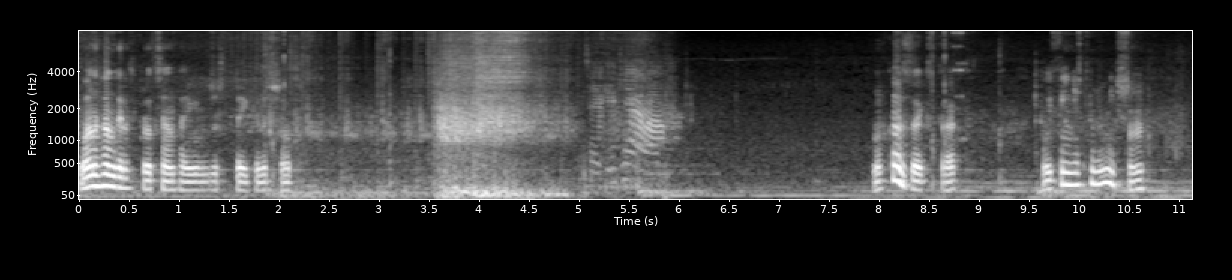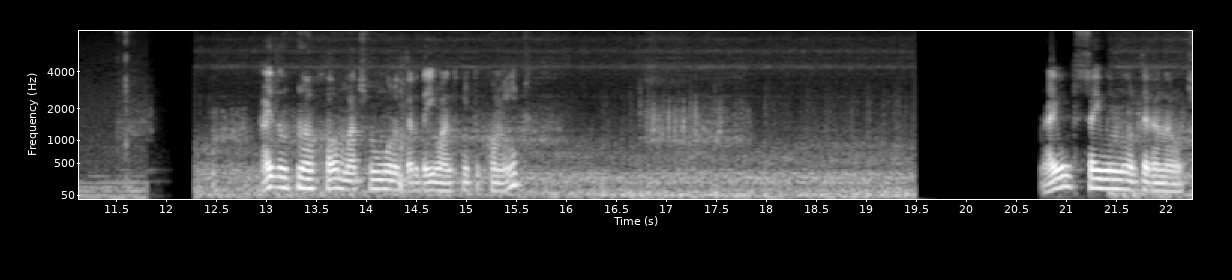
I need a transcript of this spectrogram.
One hundred percent I will just take the shot. Of. Course extract. We finished the mission. I don't know how much murder they want me to commit. I would say we murder an ouch.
